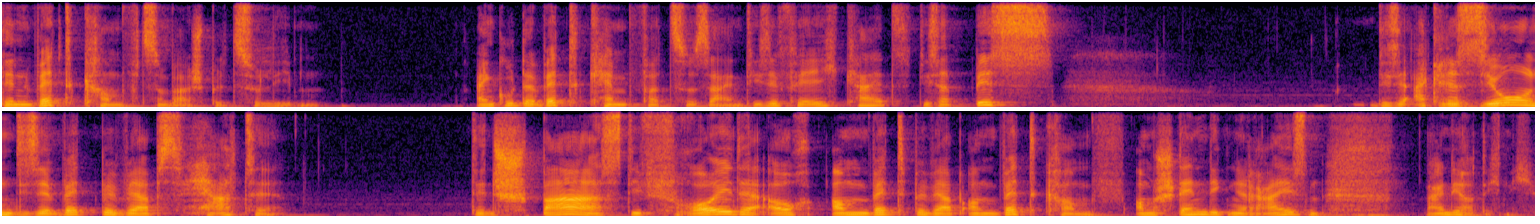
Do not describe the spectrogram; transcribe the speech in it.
den Wettkampf zum Beispiel zu lieben, ein guter Wettkämpfer zu sein, diese Fähigkeit, dieser Biss, diese Aggression, diese Wettbewerbshärte, den Spaß, die Freude auch am Wettbewerb, am Wettkampf, am ständigen Reisen. Nein, die hatte ich nicht.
